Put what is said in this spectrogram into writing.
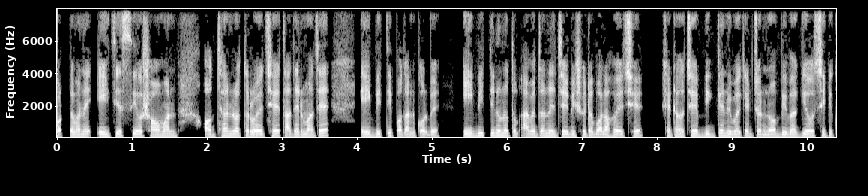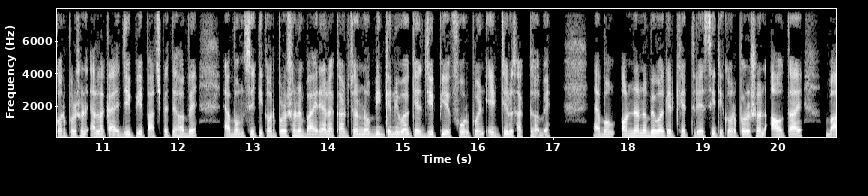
বর্তমানে এইচএসসি ও সমান অধ্যয়নরত রয়েছে, তাদের মাঝে এই বৃত্তি প্রদান করবে। এই বৃত্তি ন্যূনতম আবেদনের যে বিষয়টা বলা হয়েছে, সেটা হচ্ছে বিজ্ঞান বিভাগের জন্য বিভাগীয় সিটি কর্পোরেশন এলাকায় জিপিএ পাঁচ পেতে হবে এবং সিটি কর্পোরেশনের বাইরে এলাকার জন্য বিজ্ঞান বিভাগের GPA four point eight zero থাকতে হবে। এবং অন্যান্য বিভাগের ক্ষেত্রে সিটি কর্পোরেশন আওতায় বা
